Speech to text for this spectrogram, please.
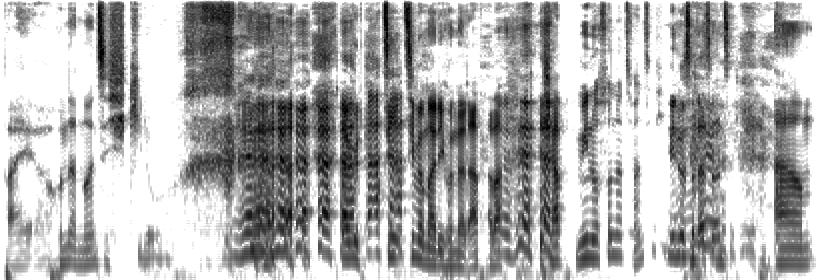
Bei äh, 190 Kilo. Na gut, zieh, ziehen wir mal die 100 ab. Aber ich habe Minus 120? minus 120. ähm,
